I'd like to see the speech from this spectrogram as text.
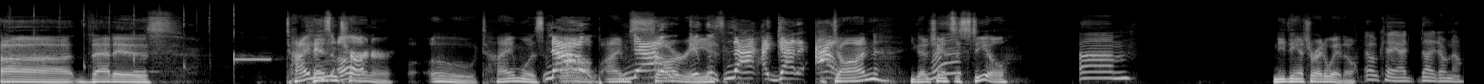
Uh, that is Time Tim is up. Turner. Oh, time was No, up. I'm no, sorry. It was not. I got it out. Dawn, you got a chance to steal. Um, Need the answer right away, though. okay, I, I don't know.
